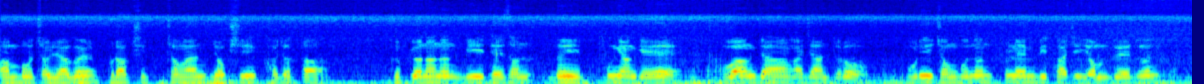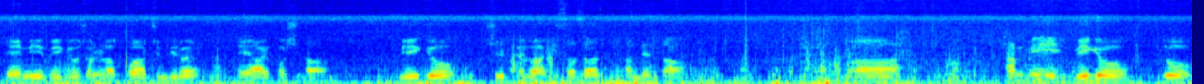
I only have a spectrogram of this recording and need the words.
안보 전략을 불확실성한 역시 커졌다. 급변하는 미 대선의 풍향계에 우왕좌왕하지 않도록 우리 정부는 플랜 B까지 염두에 둔 대미 외교 전략과 준비를 해야 할 것이다. 외교 실패가 있어선 안 된다. 아, 한미 외교도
